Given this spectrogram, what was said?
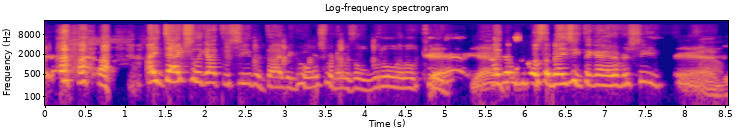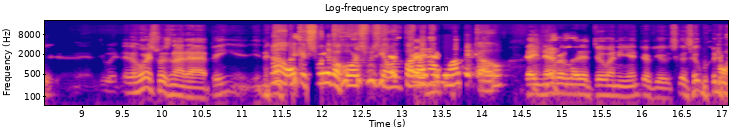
I actually got to see the diving horse when I was a little little kid. Yeah. Like, that was the most amazing thing I had ever seen. Yeah. Wow. The, the horse was not happy. You know? No, I could swear the horse was yelling, That's but I don't want to go. They never let it do any interviews because it would have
